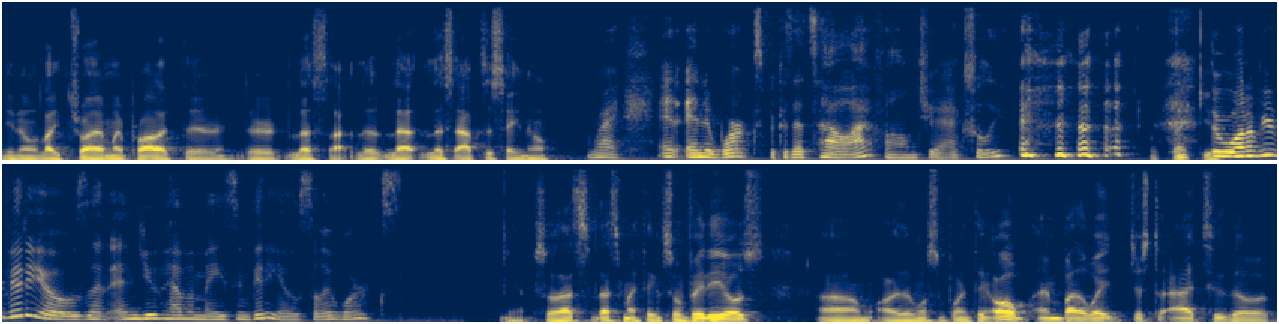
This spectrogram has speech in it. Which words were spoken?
you know, like try my product, they're they're less le- less apt to say no. Right. And and it works because that's how I found you actually. Thank you. Through one of your videos and, and you have amazing videos, so it works. Yeah. So that's that's my thing. So videos um, are the most important thing. Oh, and by the way, just to add to the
